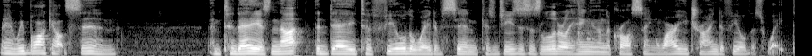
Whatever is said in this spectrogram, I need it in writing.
man we block out sin and today is not the day to feel the weight of sin because Jesus is literally hanging on the cross saying, Why are you trying to feel this weight?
